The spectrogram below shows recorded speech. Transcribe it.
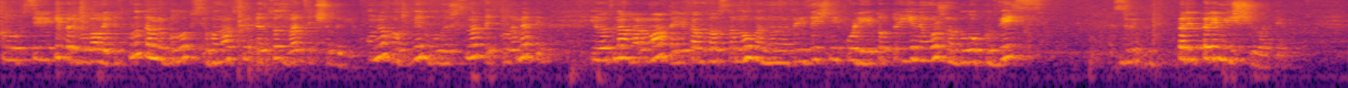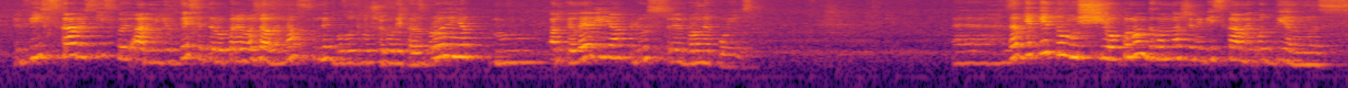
хлопців, які перебували під крутами, було всього навсього 520 чоловік. У них було 16 кулеметів і одна гармата, яка була встановлена на залізничній колії, тобто її не можна було кудись переміщувати. Війська російської армії в десятеро переважали нас, в них було дуже велике озброєння, артилерія плюс е, бронепоїзд. Е, Завдяки тому, що командував нашими військами один з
